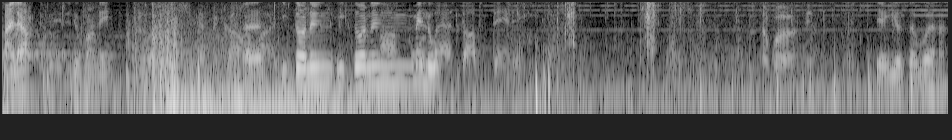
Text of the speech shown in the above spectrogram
ไปแล้ว อยู่ฝั่งนี้ เอออีกตัวหนึ่งอีกตัวหนึ่งไม่รู้ดูเซิร์ฟเวอร์เสียงเสียงอยู่เซิร์ฟเวอร์นะ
